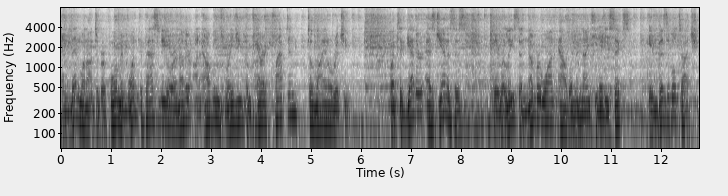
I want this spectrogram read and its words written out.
and then went on to perform in one capacity or another on albums ranging from Eric Clapton to Lionel Richie. But together as Genesis, they released a number one album in 1986, Invisible Touch.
